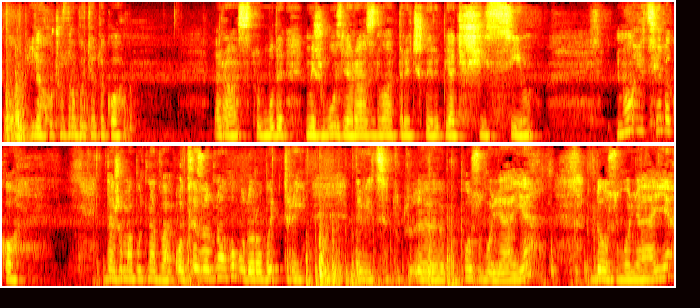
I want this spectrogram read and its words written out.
От я хочу зробити отако. Раз. Тут буде міжвузля. Раз, два, три, чотири, п'ять, шість, сім. Ну і ці тако. Даже, мабуть, на два. Оце з одного буду робити три. Дивіться, тут е, дозволяє, дозволяє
